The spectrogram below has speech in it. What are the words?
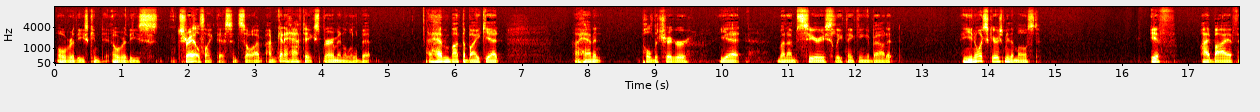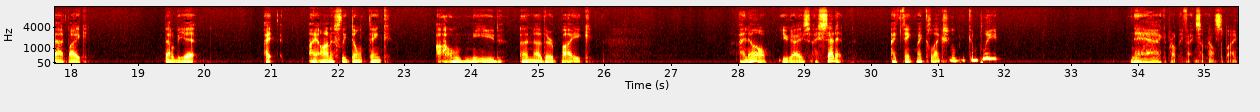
over these over these trails like this, and so I'm, I'm going to have to experiment a little bit. I haven't bought the bike yet. I haven't pulled the trigger yet, but I'm seriously thinking about it. And you know what scares me the most? If I buy a fat bike, that'll be it. I I honestly don't think I'll need another bike. I know, you guys, I said it. I think my collection will be complete. Nah, I could probably find something else to buy.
